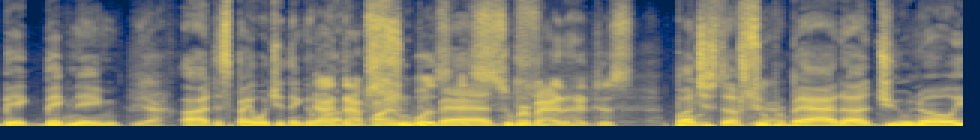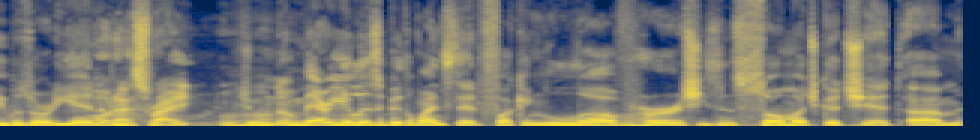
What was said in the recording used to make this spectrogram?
Big big name. Yeah. Uh, despite what you think Yeah, about at that him, point was bad, super bad had just bunch of stuff. yeah. Super bad. Uh, Juno, he was already in. Oh, that's right. Mhm. Juno. Mary Elizabeth Winstead, fucking love her. She's in so much good shit. Um,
